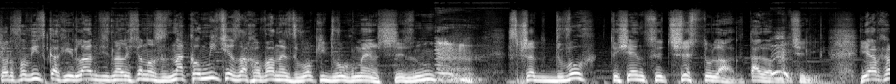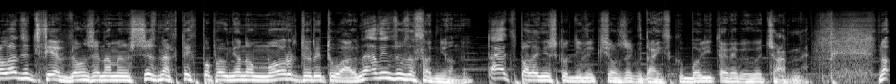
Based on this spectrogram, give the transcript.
torfowiskach Irlandii znaleziono znakomicie zachowane zwłoki dwóch mężczyzn sprzed 2300 lat. Tak obliczyli. I archeolodzy twierdzą, że na mężczyznach tych popełniono mord rytualny, a więc uzasadniony. Tak jak spalenie szkodliwych książek w Gdańsku, bo litery były czarne. No,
